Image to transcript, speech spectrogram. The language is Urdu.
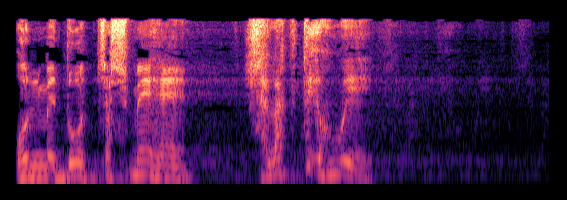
ان میں دو چشمے ہیں چھلکتے ہوئے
